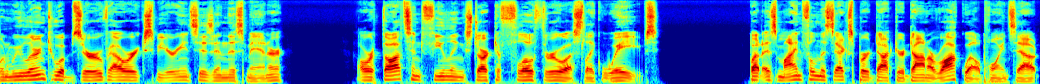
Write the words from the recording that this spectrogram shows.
When we learn to observe our experiences in this manner, our thoughts and feelings start to flow through us like waves. But as mindfulness expert Dr. Donna Rockwell points out,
